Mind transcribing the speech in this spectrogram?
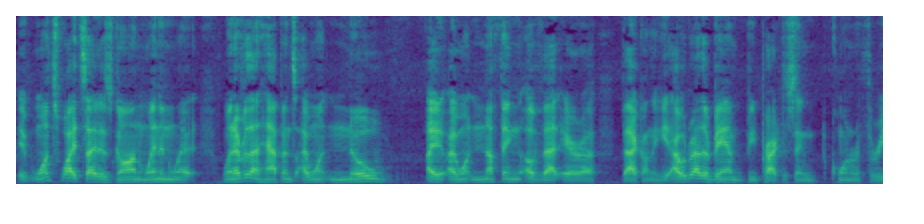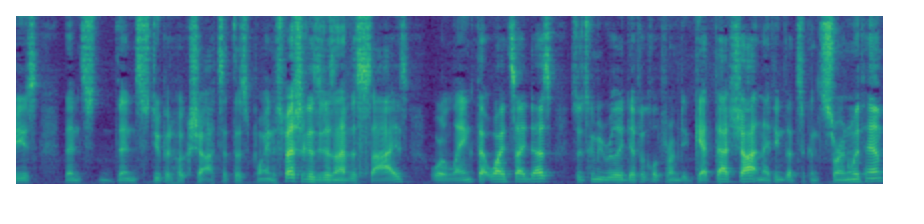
If once Whiteside is gone, when and where, whenever that happens, I want no, I, I want nothing of that era back on the Heat. I would rather Bam be practicing corner threes than than stupid hook shots at this point, especially because he doesn't have the size or length that Whiteside does. So it's going to be really difficult for him to get that shot, and I think that's a concern with him.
